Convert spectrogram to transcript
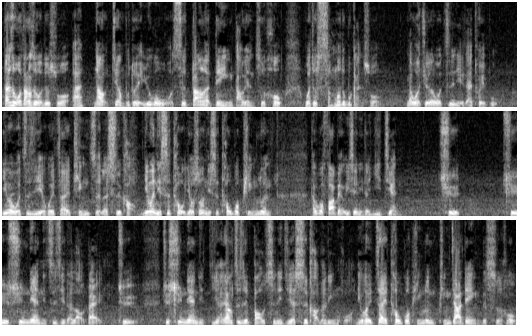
但是我当时我就说，啊，那这样不对。如果我是当了电影导演之后，我就什么都不敢说，那我觉得我自己也在退步。因为我自己也会在停止了思考，因为你是透，有时候你是透过评论，透过发表一些你的意见，去去训练你自己的脑袋，去去训练你，也让自己保持你自己思考的灵活。你会在透过评论评价电影的时候，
